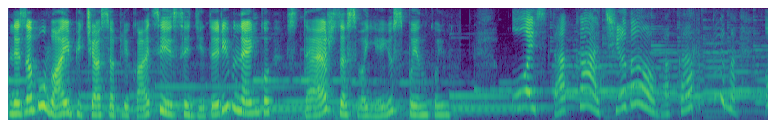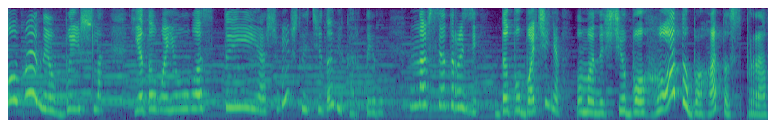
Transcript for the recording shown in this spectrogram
Не забувай під час аплікації сидіти рівненько, стеж за своєю спинкою. Ось така чудова картина у мене вийшла. Я думаю, у вас теж вийшли чудові картини. На все, друзі, до побачення. У мене ще багато-багато справ.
